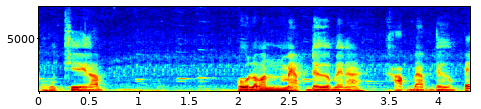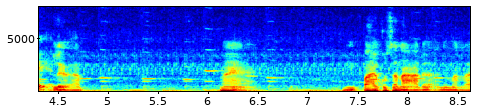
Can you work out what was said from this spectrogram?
โอเคครับ โอ้แล้วมันแมปเดิมเลยนะ ขับแบบเดิมเป๊ะเลยครับแหมมีป้ายโฆษณาด้วย อันนี้มันอะไร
